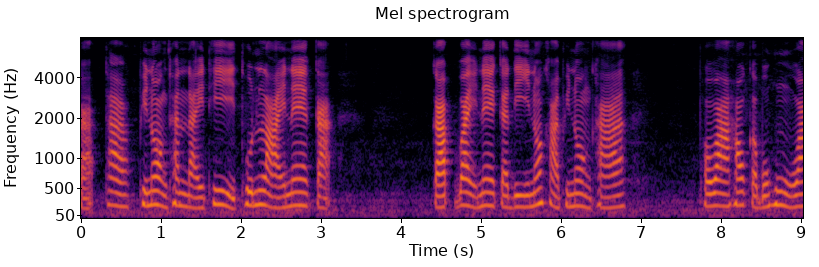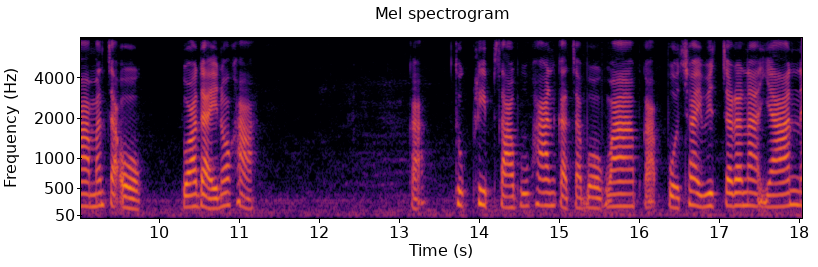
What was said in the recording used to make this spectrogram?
กะถ้าพี่น้องท่านใดที่ทุนหลายแน่กะ กลับไว้แน่ก็ดีเนาะค่ะพี่น้องคะเพราะว่าเฮากับบ่ฮู้ว่ามันจะออกตัวใดเนาะค่ะกะทุกคลิปสาวผู้พานก็จะบอกว่ากะโปรดใช้วิจารณญาณใน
